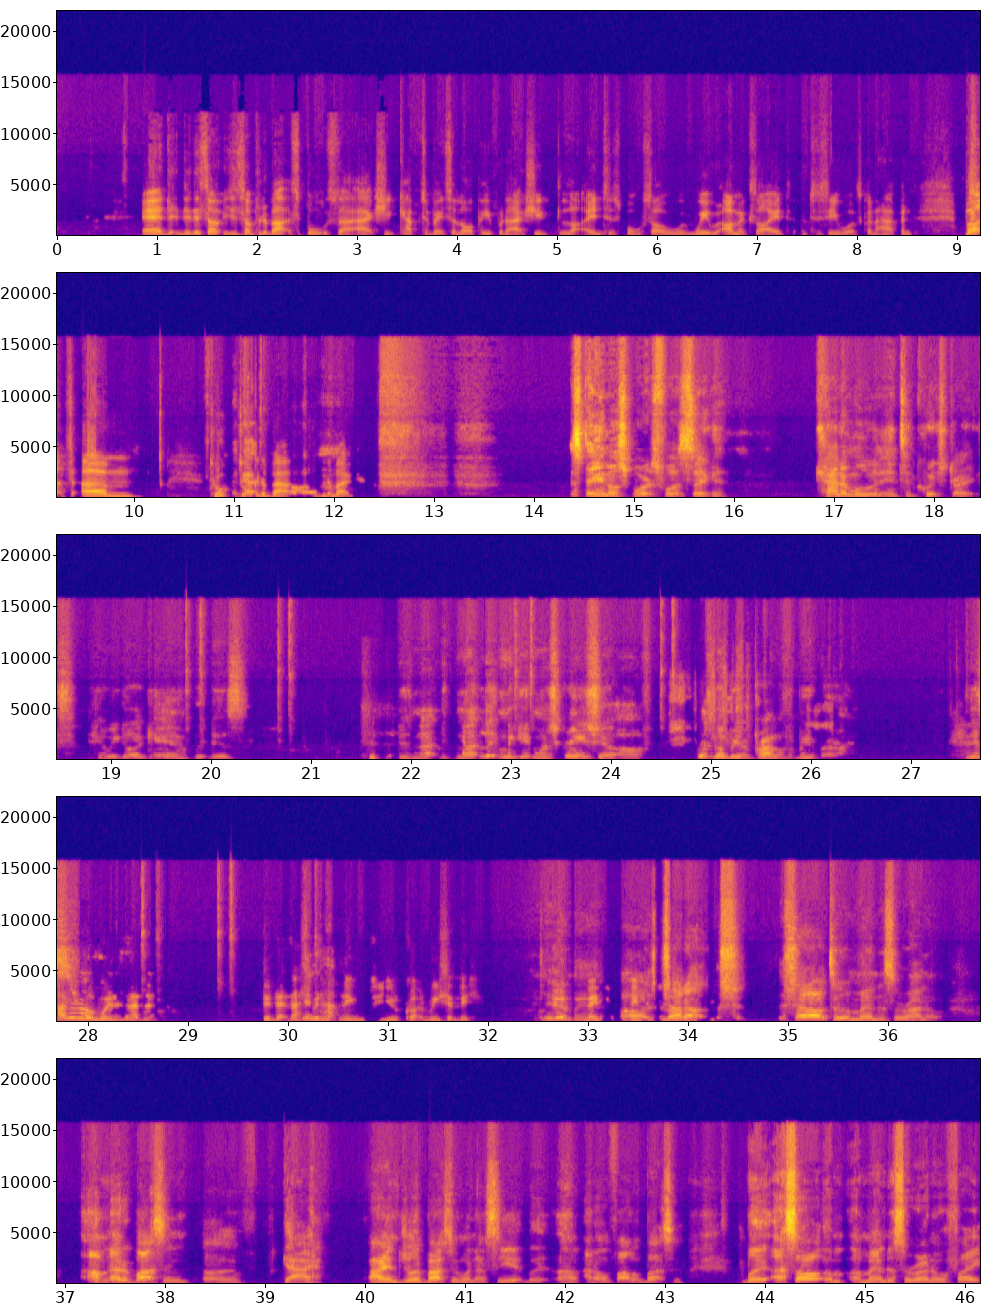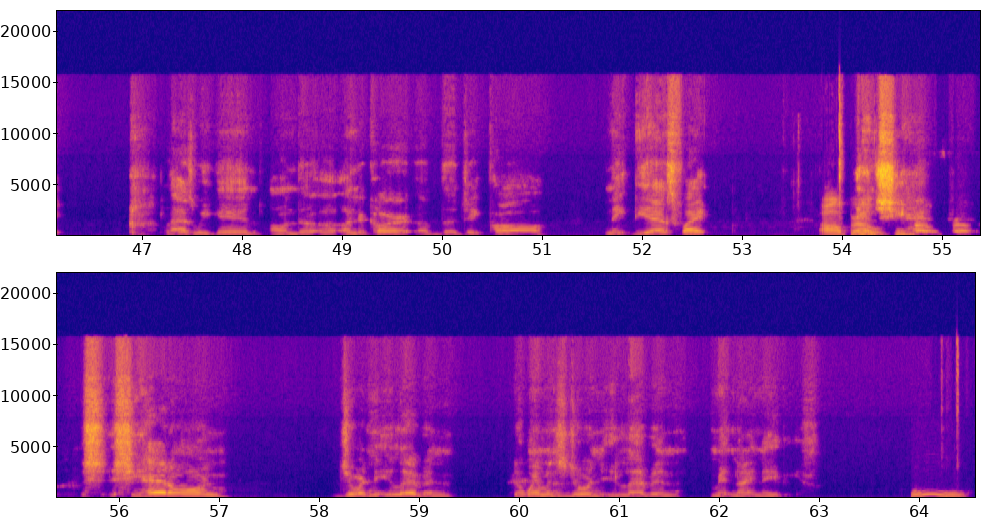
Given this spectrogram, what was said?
Yeah, there's, something about sports that actually captivates a lot of people that actually like into sports. So we, I'm excited to see what's going to happen. But um, talk, talking about um, talking about staying on sports for a second, kind of moving into quick strikes. Here we go again with this. Is not not letting me get my screen share off. This is gonna be a problem for me, bro. This I don't know. Really that, that, has anyway. been happening to you quite recently. Yeah, man. Maybe, maybe uh, shout out, sh- shout out to Amanda Serrano. I'm not a boxing uh, guy. I enjoy boxing when I see it, but uh, I don't follow boxing. But I saw um, Amanda Serrano fight last weekend on the uh, undercard of the Jake Paul Nate Diaz fight. Oh, bro, and she bro, bro. She, she had on Jordan 11, the women's Jordan 11 Midnight Navies. Ooh.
